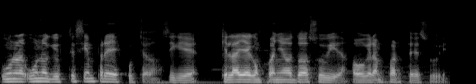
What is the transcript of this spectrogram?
uno, uno que usted siempre haya escuchado, así que que la haya acompañado toda su vida o gran parte de su vida.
